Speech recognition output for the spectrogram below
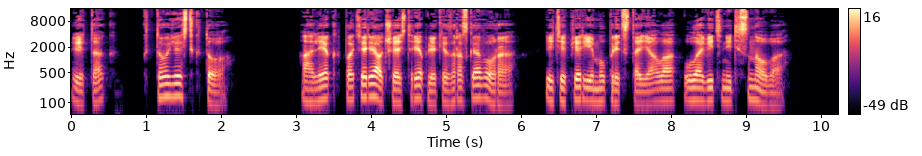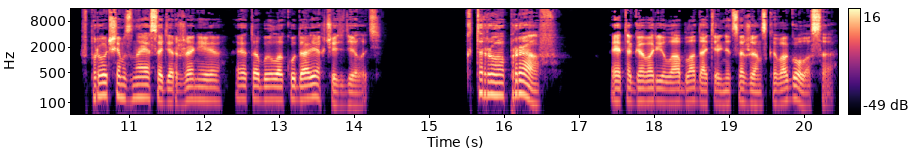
Итак, кто есть кто? Олег потерял часть реплик из разговора, и теперь ему предстояло уловить нить снова. Впрочем, зная содержание, это было куда легче сделать. «Кто прав?» – это говорила обладательница женского голоса.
